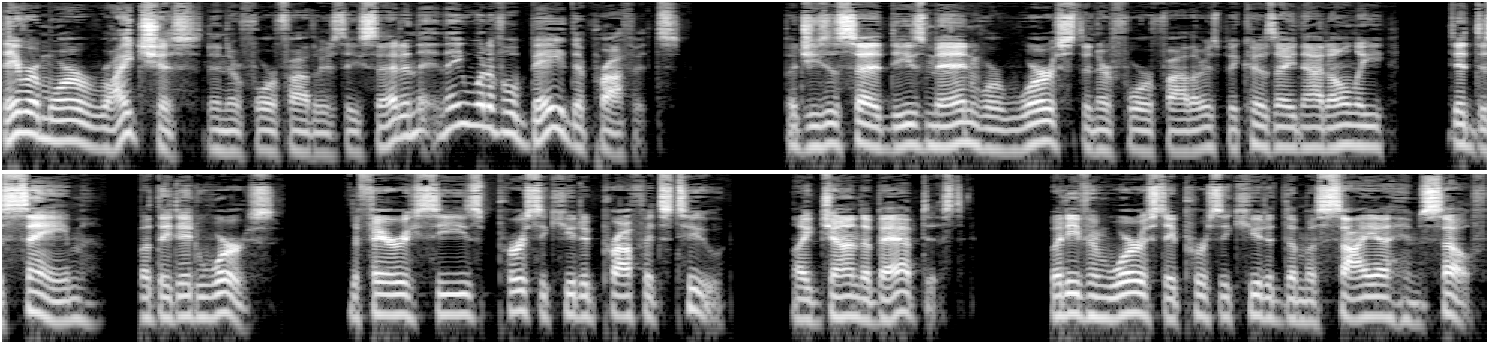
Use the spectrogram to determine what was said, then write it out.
They were more righteous than their forefathers, they said, and they would have obeyed the prophets. But Jesus said these men were worse than their forefathers because they not only did the same, but they did worse. The Pharisees persecuted prophets too, like John the Baptist. But even worse, they persecuted the Messiah himself.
